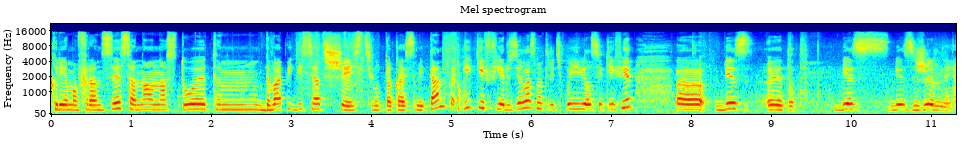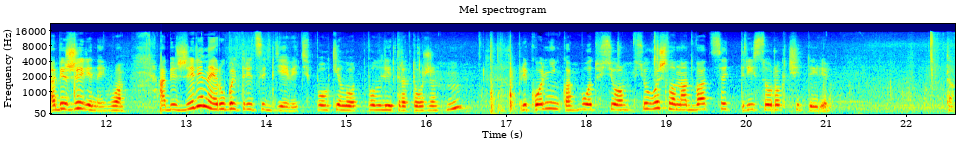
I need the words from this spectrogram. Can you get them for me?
крема францесса. Она у нас стоит 2,56. Вот такая сметанка. И кефир взяла. Смотрите, появился кефир э, без этот без, без жирный, обезжиренный, во. Обезжиренный, рубль 39, полкило, пол-литра тоже. М? Прикольненько. Вот, все, все вышло на 23,44. Так,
